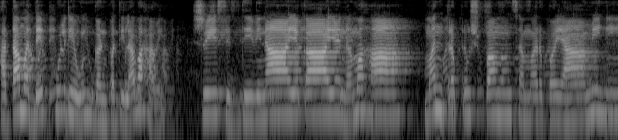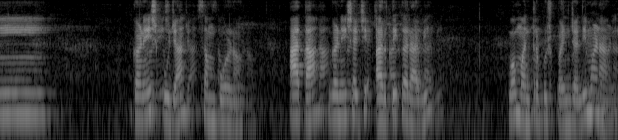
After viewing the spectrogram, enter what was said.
हातामध्ये फूल घेऊन गणपतीला वाहावे. श्री सिद्धिविनायकाय नमहा मंत्रपुष्पं समर्पयामि गणेश पूजा संपूर्ण. आता गणेशाची आरती करावी व मंत्रपुष्पांजली म्हणावी.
